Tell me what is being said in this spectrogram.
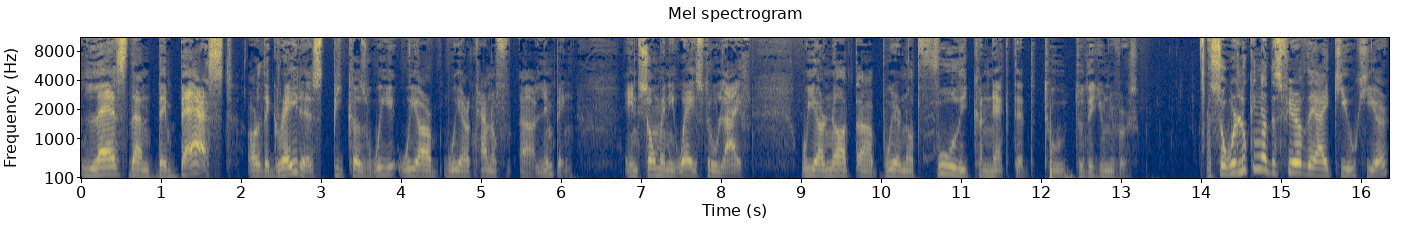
less than the best or the greatest because we we are we are kind of uh, limping in so many ways through life we are not uh, we are not fully connected to to the universe. So we're looking at the sphere of the IQ here,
